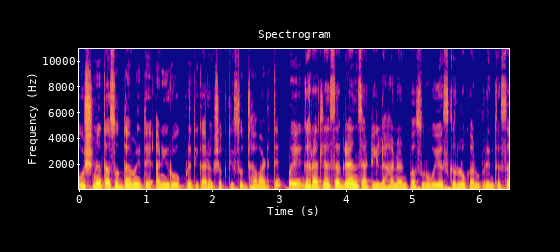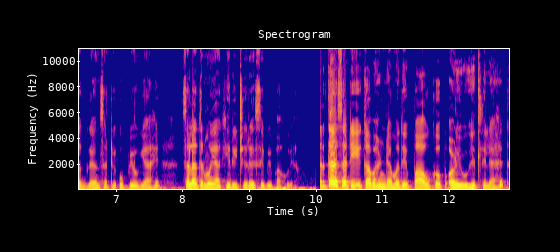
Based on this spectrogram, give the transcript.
उष्णता सुद्धा मिळते आणि रोग प्रतिकारक शक्ती सुद्धा वाढते. घरातल्या सगळ्यांसाठी लहानांपासून वयस्कर लोकांपर्यंत सगळ्यांसाठी उपयोगी आहे. चला तर मग या खिरीची रेसिपी पाहूया. तर त्यासाठी एका भांड्यामध्ये पाव कप अळीव घेतलेले आहेत.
